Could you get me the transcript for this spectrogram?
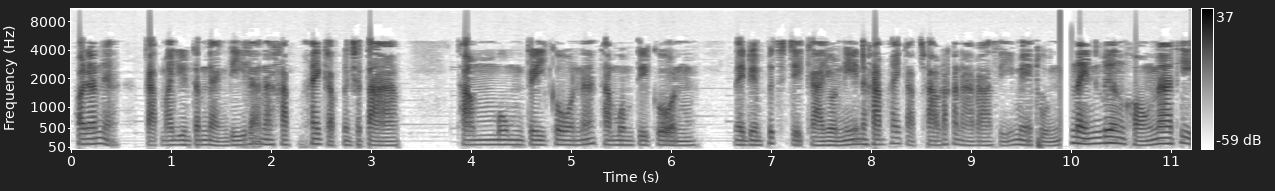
เพราะฉะนั้นเนี่ยกลับมายืนตำแหน่งดีแล้วนะครับ ให้กับดวงชะตาทำมุมตรีโกณนะทำมุมตรีโกณ ในเดือนพฤศจิกายนนี้นะครับให้กับชาวลัคนาราศีเมถุน ในเรื่องของหน้าที่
